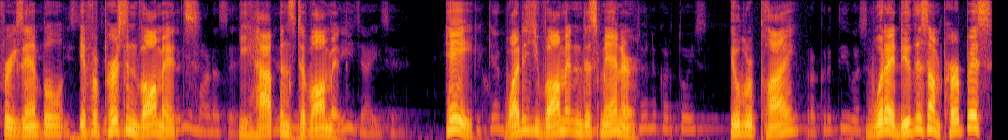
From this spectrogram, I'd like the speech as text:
for example, if a person vomits, he happens to vomit. Hey, why did you vomit in this manner? He'll reply, Would I do this on purpose?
